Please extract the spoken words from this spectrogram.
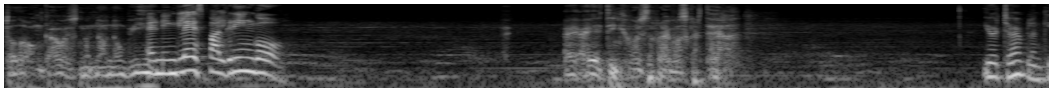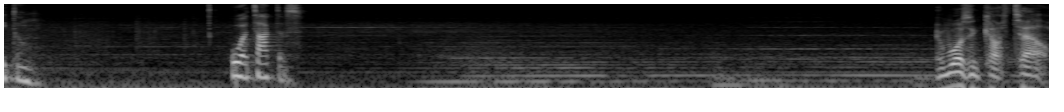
Todo un caos. No, no, no vi. En inglés, pal gringo. I, I think it was the Rivals Cartel. Your turn, Blanquito. Who attacked us? It wasn't cartel.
